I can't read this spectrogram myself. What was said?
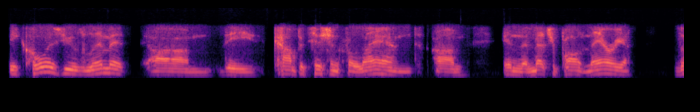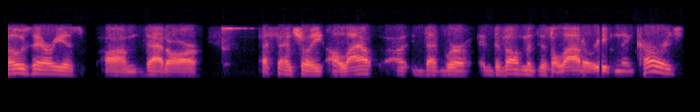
because you limit um, the competition for land um, in the metropolitan area, those areas um, that are essentially allowed, uh, that where development is allowed or even encouraged,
